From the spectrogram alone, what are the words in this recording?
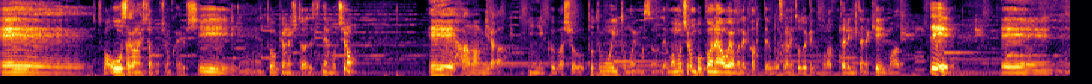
えー、大阪の人はもちろん買えるし、えー、東京の人はですねもちろん、えー、ハーマンミラー見に行く場所とてもいいと思いますので、まあ、もちろん僕はね青山で買って大阪に届けてもらったりみたいな経緯もあってえー、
